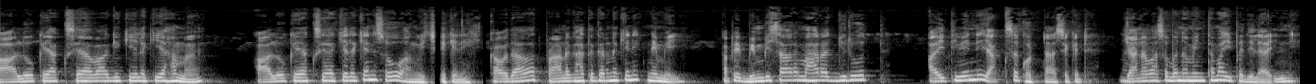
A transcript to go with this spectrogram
ආලෝකයක්ෂයාවාගේ කියලා කියහම ආලෝකයක්ෂය කියලා කැන සෝවාන් විච්ච කෙනෙ කවදාවත් ප්‍රාණඝාත කරන කෙනෙක් නෙමෙයි. අපේ බිම්බිසාර මහරජ්ජුරුවොත් අයිතිවෙන්නේ යක්ෂ කොට්ටාසකට ජනවසබ නමින් තමයි ඉපදිලා ඉන්නේ.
